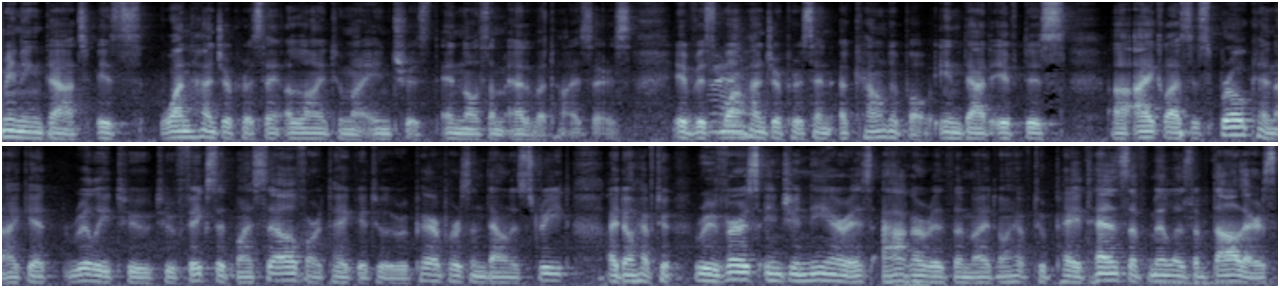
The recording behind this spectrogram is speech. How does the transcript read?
meaning that it's 100% aligned to my interest and not some advertisers. If it's 100% accountable in that if this uh, eyeglass is broken, I get really to, to fix it myself or take it to a repair person down the street. I don't have to reverse engineer its algorithm. I don't have to pay tens of millions of dollars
